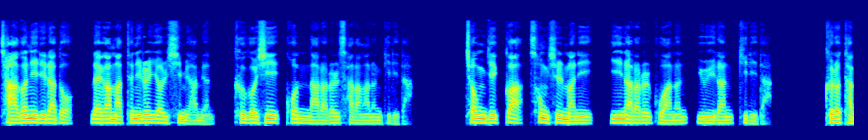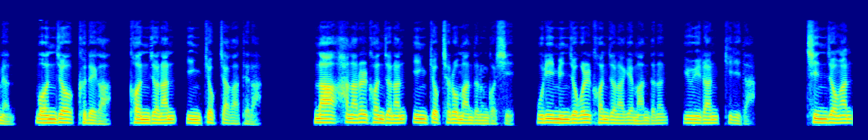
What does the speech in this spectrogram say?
작은 일이라도 내가 맡은 일을 열심히 하면 그것이 곧 나라를 사랑하는 길이다. 정직과 성실만이 이 나라를 구하는 유일한 길이다. 그렇다면 먼저 그대가 건전한 인격자가 되라. 나 하나를 건전한 인격체로 만드는 것이 우리 민족을 건전하게 만드는 유일한 길이다. 진정한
